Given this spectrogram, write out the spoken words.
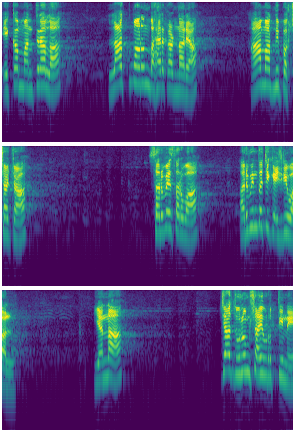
एका मंत्र्याला लात मारून बाहेर काढणाऱ्या आम आदमी पक्षाच्या सर्वे सर्वा अरविंदजी केजरीवाल यांना ज्या जुलुमशाही वृत्तीने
